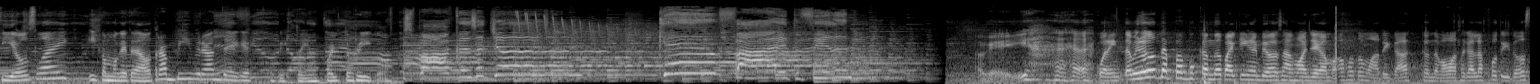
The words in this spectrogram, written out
feels like y como que te da otras vibras de que ok, estoy en Puerto Rico. Ok, 40 minutos después buscando parking en el viejo San Juan llegamos a Fotomática, donde vamos a sacar las fotitos.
